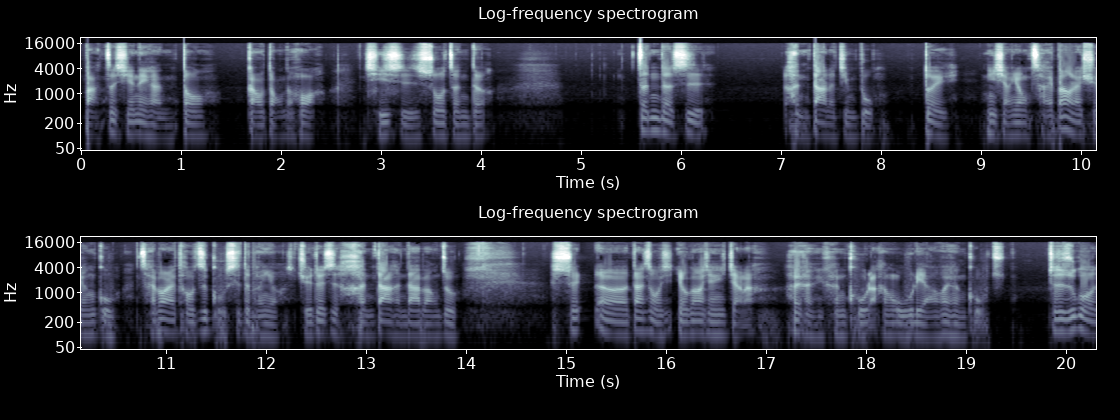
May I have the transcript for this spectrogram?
把这些内涵都搞懂的话，其实说真的，真的是很大的进步，对。你想用财报来选股、财报来投资股市的朋友，绝对是很大很大帮助。虽呃，但是我有刚刚先去讲了，会很很苦了，很无聊，会很苦。就是如果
